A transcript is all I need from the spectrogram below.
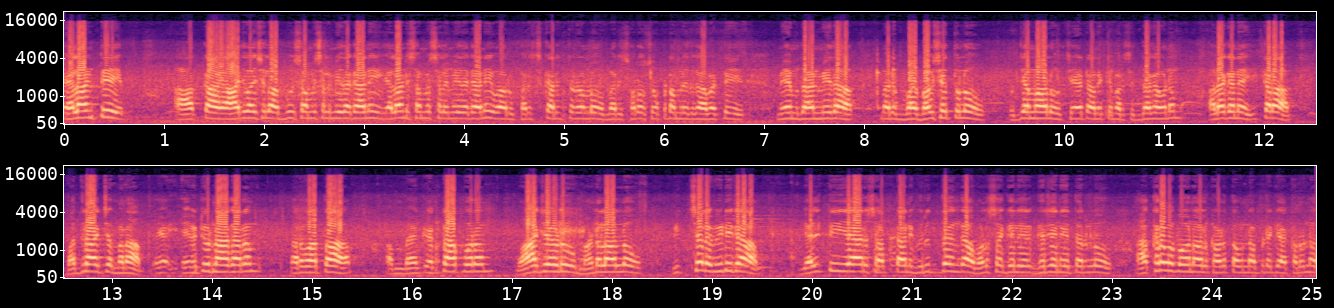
ఎలాంటి అక్క ఆదివాసీల భూ సమస్యల మీద కానీ ఎలాంటి సమస్యల మీద కానీ వారు పరిష్కరించడంలో మరి చొరవ చూపడం లేదు కాబట్టి మేము దాని మీద మరి భవిష్యత్తులో ఉద్యమాలు చేయడానికి మరి సిద్ధంగా ఉన్నాం. అలాగనే ఇక్కడ భద్రాచ మన ఎ- ఎటూరు నాగారం తర్వాత వెంకటాపురం వాజేడు మండలాల్లో విచ్చల విడిగా ఎల్టీఆర్ చట్టానికి విరుద్ధంగా వలస గిరిజనేతరులు అక్రమ భవనాలు కడుతూ ఉన్నప్పటికీ అక్కడున్న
